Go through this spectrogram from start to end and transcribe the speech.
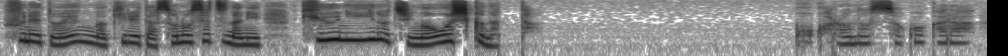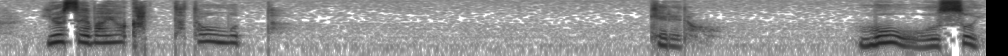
船と縁が切れたその刹那に、急に命が惜しくなった。心の底から寄せばよかったと思った。けれども、もう遅い。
